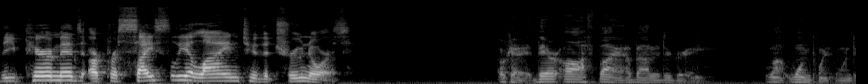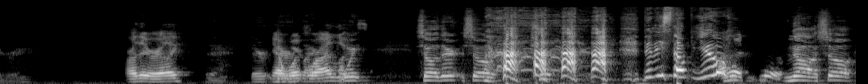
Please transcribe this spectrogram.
The pyramids are precisely aligned to the true north. Okay, they're off by about a degree, well, 1.1 degree. Are they really? Yeah, they're Yeah, they're where- where I looked- point- So they're so Did he stump you? no, so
